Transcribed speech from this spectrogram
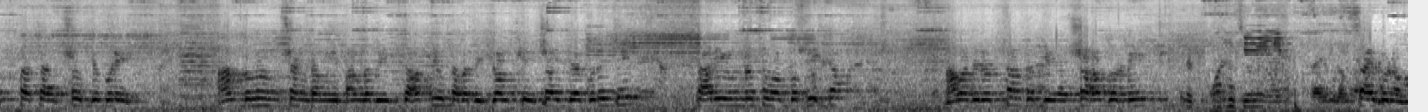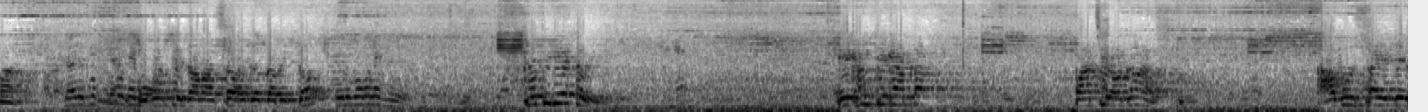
অত্যাচার সহ্য করে আন্দোলন সংগ্রামী বাংলাদেশ জাতীয়তাবাদী দলকে সহায়তা করেছে। তারই অন্যতম প্রতিষ্ঠা আমাদের অত্যন্ত প্রিয় সহকর্মী সাইবুর রহমান। উপস্থিত আমার সহযোগিতা প্রতিনিয়তই এখান থেকে আমরা পাঁচই অগস্ট আবু সাইদের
